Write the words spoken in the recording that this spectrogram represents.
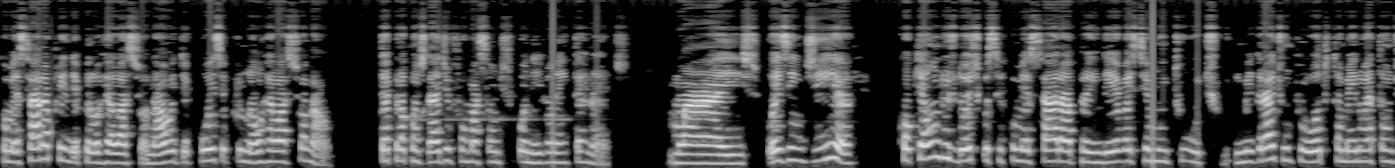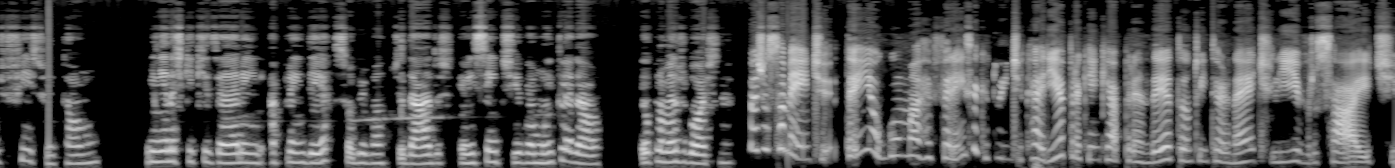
começar a aprender pelo relacional e depois ir para o não relacional, até pela quantidade de informação disponível na internet. Mas hoje em dia qualquer um dos dois que você começar a aprender vai ser muito útil. E migrar de um para o outro também não é tão difícil. Então, meninas que quiserem aprender sobre o banco de dados, eu incentivo, é muito legal. Eu, pelo menos, gosto, né? Mas, justamente, tem alguma referência que tu indicaria para quem quer aprender, tanto internet, livro, site?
